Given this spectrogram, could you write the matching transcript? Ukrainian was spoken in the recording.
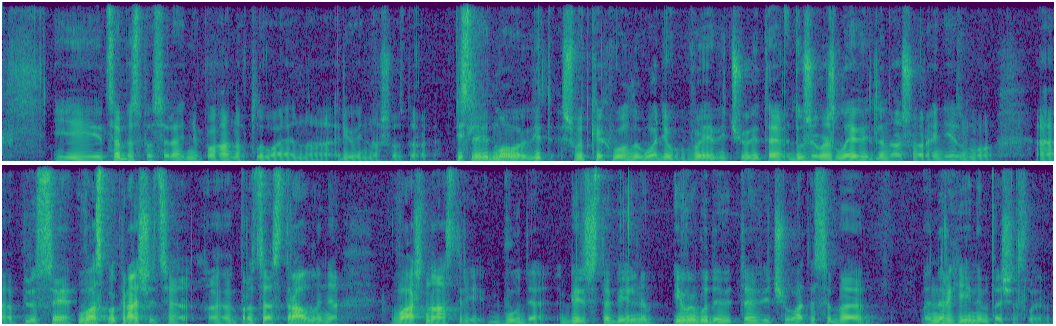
і це безпосередньо погано впливає на рівень нашого здоров'я. Після відмови від швидких вуглеводів ви відчуєте дуже важливі для нашого організму е, плюси. У вас покращиться е, процес травлення. Ваш настрій буде більш стабільним, і ви будете відчувати себе енергійним та щасливим.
